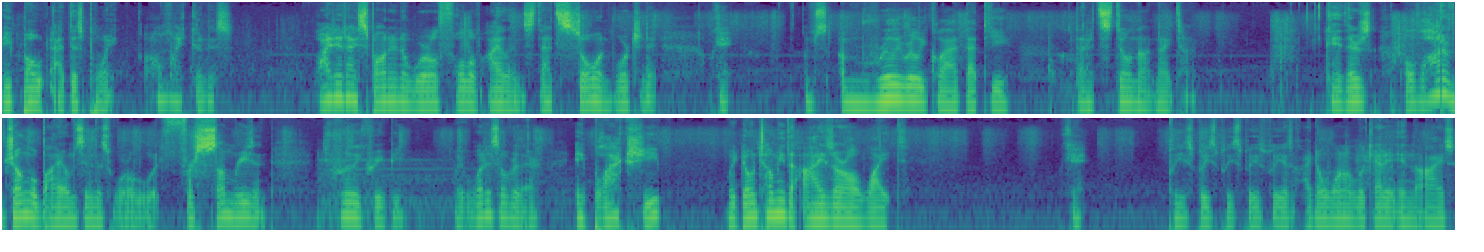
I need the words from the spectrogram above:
a boat at this point. Oh my goodness. Why did I spawn in a world full of islands? That's so unfortunate. Okay. I'm I'm really really glad that the that it's still not nighttime. Okay, there's a lot of jungle biomes in this world for some reason. It's really creepy. Wait, what is over there? A black sheep? Wait, don't tell me the eyes are all white. Okay. Please, please, please, please, please. I don't want to look at it in the eyes.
